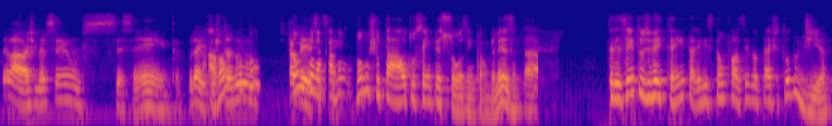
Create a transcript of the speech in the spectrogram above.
Sei lá, acho que deve ser uns 60, por aí. Ah, vamos, vamos, cabeça, vamos, colocar, assim. vamos, vamos, chutar alto 100 pessoas então, beleza? Tá. 380, eles estão fazendo o teste todo dia.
